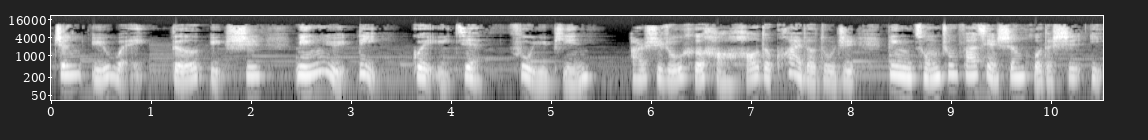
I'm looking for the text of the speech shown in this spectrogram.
真与伪、得与失、名与利、贵与贱、富与贫。”而是如何好好的快乐度日，并从中发现生活的诗意。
